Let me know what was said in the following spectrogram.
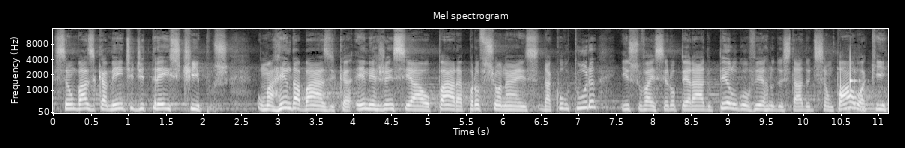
são basicamente de três tipos uma renda básica emergencial para profissionais da cultura isso vai ser operado pelo governo do estado de São Paulo, aqui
